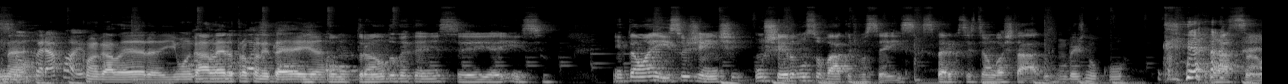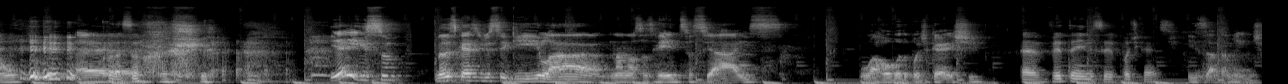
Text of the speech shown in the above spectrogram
Né? Super apoio. com a galera e uma galera trocando ideia. Encontrando o VTNC e é isso. Então é isso, gente. Um cheiro no sovaco de vocês. Espero que vocês tenham gostado. Um beijo no cu. Coração. É, Coração. E é isso. Não esquece de seguir lá nas nossas redes sociais. O arroba do podcast. É VTNC Podcast. Exatamente.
